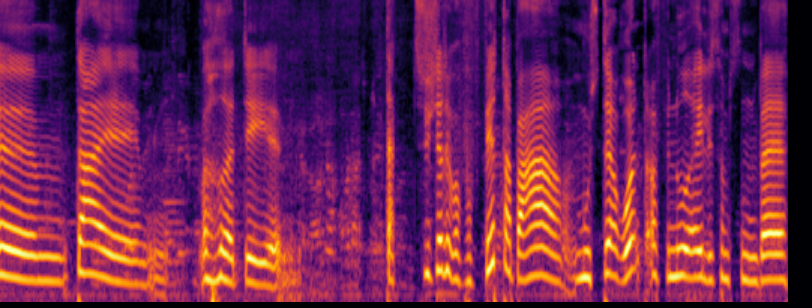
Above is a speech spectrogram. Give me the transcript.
øh, der, øh, hvad hedder det, øh, der synes jeg, det var for fedt at bare mustere rundt og finde ud af, ligesom sådan, hvad,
